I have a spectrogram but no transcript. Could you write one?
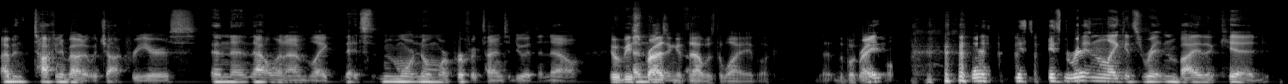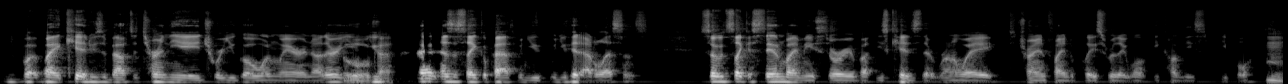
i've been talking about it with jock for years and then that one i'm like it's more no more perfect time to do it than now. It would be And then- surprising if uh, that was the YA book, the, book, Right? It's, it's it's written like it's written by the kid but by a kid who's about to turn the age where you go one way or another you, oh, you as a psychopath when you when you hit adolescence. So it's like a stand by me story about these kids that run away to try and find a place where they won't become these people. Hmm.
